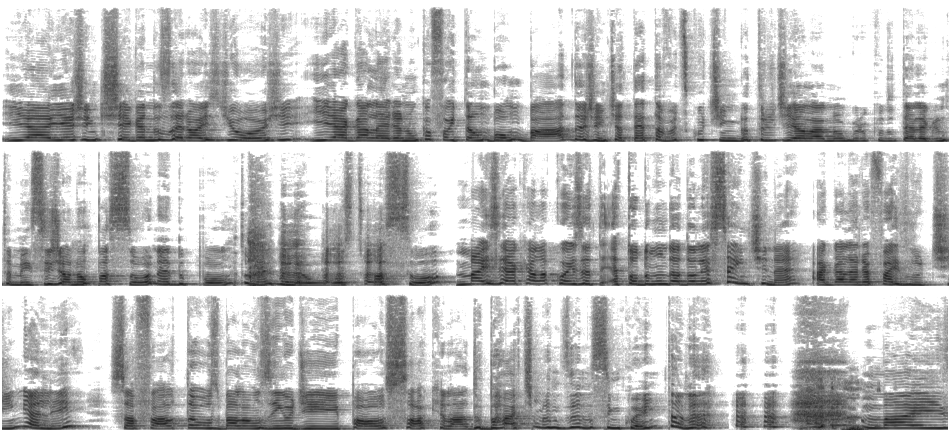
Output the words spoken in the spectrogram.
E aí a gente chega nos heróis de hoje e a galera nunca foi tão bombada. A gente até tava discutindo outro dia lá no grupo do Telegram também se já não passou, né? Do ponto, né? Do meu gosto passou. Mas é aquela coisa, é todo mundo adolescente, né? A galera faz lutinha ali. Só falta os balãozinhos de Paul Sock lá do Batman dos anos 50, né? Mas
